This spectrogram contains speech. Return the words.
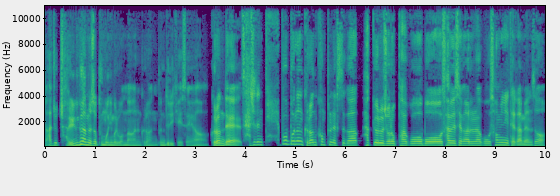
아주 절규하면서 부모님을 원망하는 그런 분들이 계세요. 그런데 사실은 대부분은 그런 컴플렉스가 학교를 졸업하고 뭐 사회생활을 하고 성인이 돼가면서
